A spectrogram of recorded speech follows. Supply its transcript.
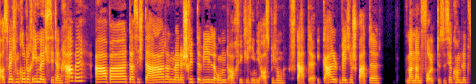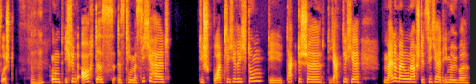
aus welchem Grund auch immer ich sie dann habe, aber dass ich da dann meine Schritte will und auch wirklich in die Ausbildung starte, egal welcher Sparte man dann folgt. Das ist ja komplett wurscht. Mhm. Und ich finde auch, dass das Thema Sicherheit, die sportliche Richtung, die taktische, die jagdliche, meiner Meinung nach steht Sicherheit immer über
